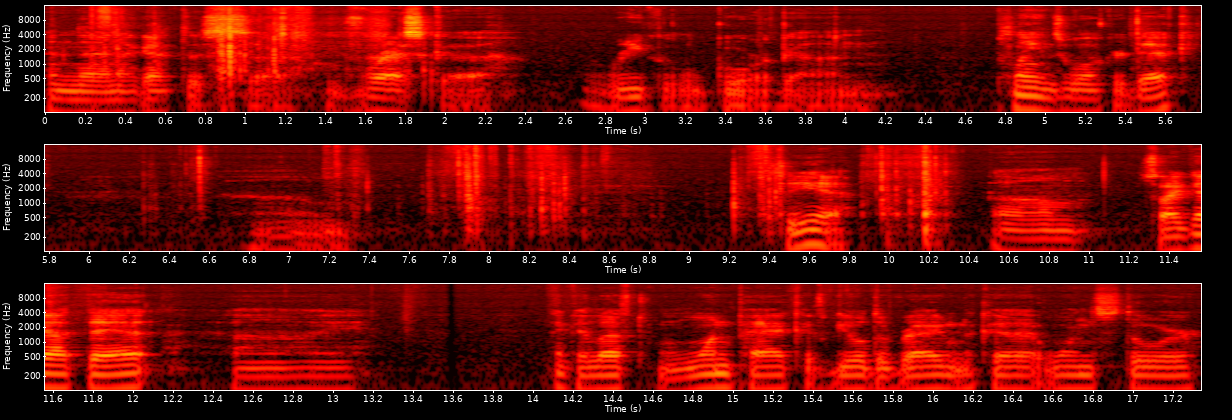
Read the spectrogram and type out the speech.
and then I got this uh, Vraska Regal Gorgon Planeswalker deck. Um, so yeah, um, so I got that. I I think I left one pack of Guild of Ravnica at one store.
